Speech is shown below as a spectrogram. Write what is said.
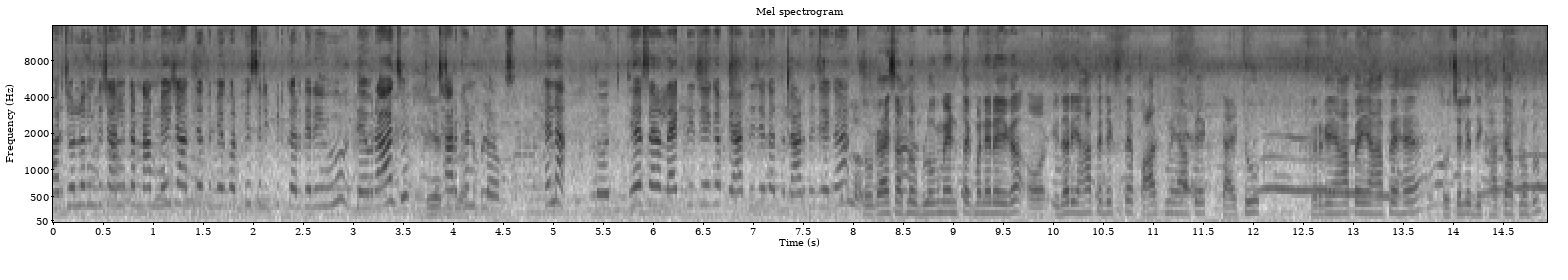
और जो लोग इनके चैनल का नाम नहीं जानते तो मैं एक बार फिर से रिपीट कर दे रही हूँ देवराज झारखंड ब्लॉग्स है ना? तो ढेर सारा लाइक दीजिएगा प्यार दीजिएगा दुलार दीजिएगा। तो गैस आप लोग ब्लॉग में एंड तक बने रहिएगा और इधर यहाँ पे देख सकते हैं पार्क में यहाँ पे एक टाइटू करके यहाँ पे यहाँ पे है। तो चलिए दिखाते हैं आप लोग को।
